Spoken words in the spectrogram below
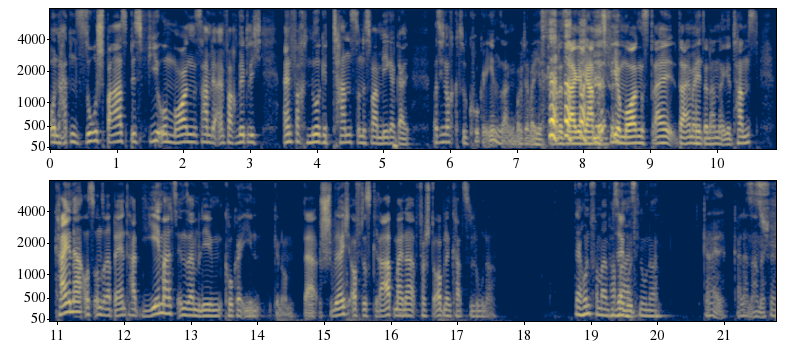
und hatten so Spaß. Bis 4 Uhr morgens haben wir einfach wirklich einfach nur getanzt und es war mega geil. Was ich noch zu Kokain sagen wollte, weil ich jetzt gerade sage, wir haben bis 4 Uhr morgens drei, dreimal hintereinander getanzt. Keiner aus unserer Band hat jemals in seinem Leben Kokain genommen. Da schwöre ich auf das Grab meiner verstorbenen Katze Luna. Der Hund von meinem Papa Sehr gut. heißt Luna. Geil, geiler Name. schön.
